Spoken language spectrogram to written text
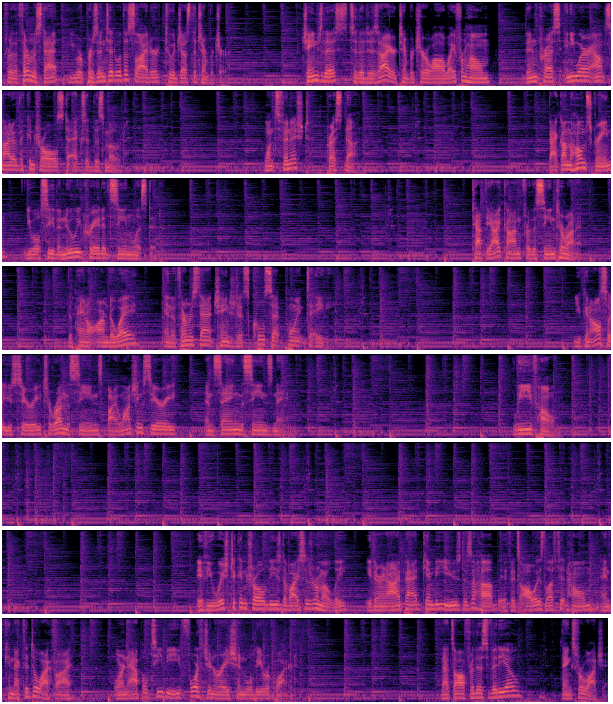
For the thermostat, you are presented with a slider to adjust the temperature. Change this to the desired temperature while away from home, then press anywhere outside of the controls to exit this mode. Once finished, press Done. Back on the home screen, you will see the newly created scene listed. Tap the icon for the scene to run it. The panel armed away, and the thermostat changed its cool set point to 80. You can also use Siri to run the scenes by launching Siri and saying the scene's name. Leave home. If you wish to control these devices remotely, either an iPad can be used as a hub if it's always left at home and connected to Wi-Fi, or an Apple TV 4th generation will be required. That's all for this video. Thanks for watching.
